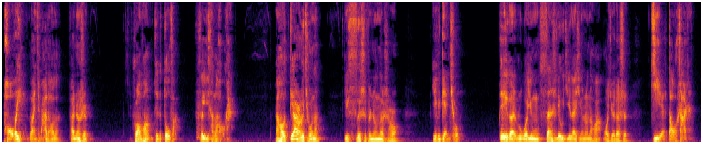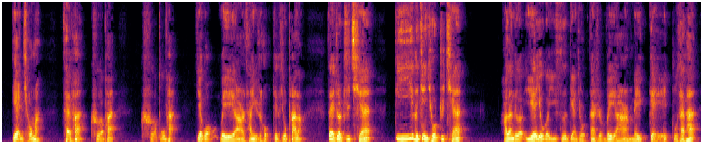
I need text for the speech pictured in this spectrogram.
跑位，乱七八糟的，反正是双方这个斗法非常的好看。然后第二个球呢，第四十分钟的时候，一个点球，这个如果用三十六计来形容的话，我觉得是借刀杀人。点球嘛，裁判可判可不判。结果 VAR 参与之后，这个球判了。在这之前，第一个进球之前，哈兰德也有个疑似点球，但是 V R 没给，主裁判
